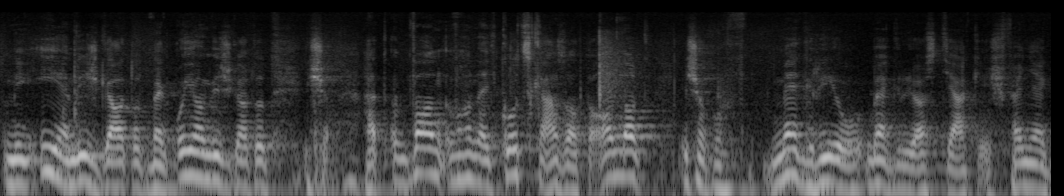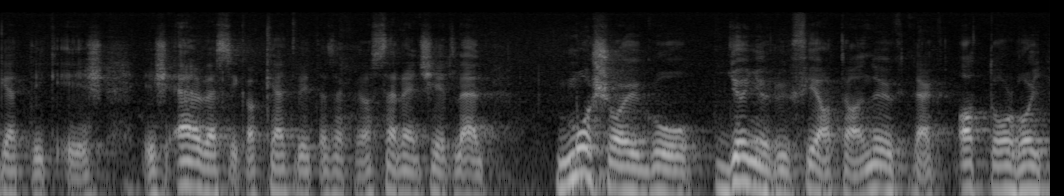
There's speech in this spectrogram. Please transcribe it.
még ilyen vizsgálatot, meg olyan vizsgálatot, és hát van, van egy kockázata annak, és akkor megrió, megriasztják, és fenyegetik, és, és elveszik a kedvét ezeknek a szerencsétlen, mosolygó, gyönyörű fiatal nőknek attól, hogy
